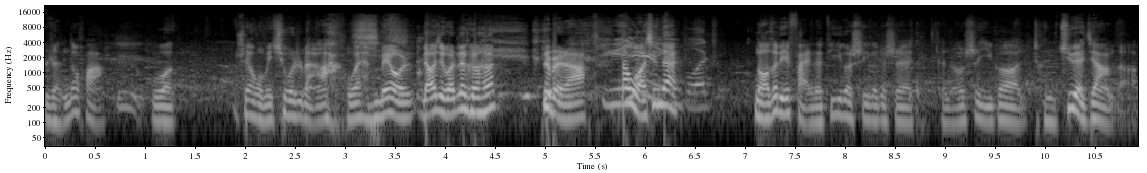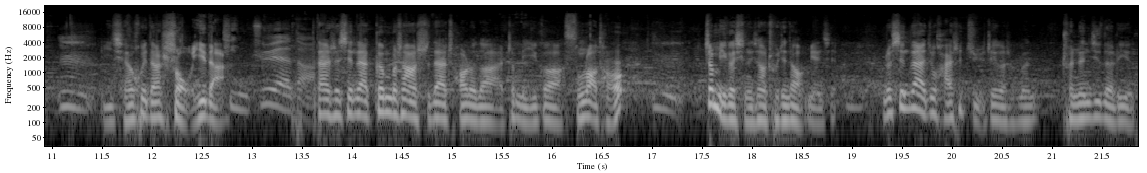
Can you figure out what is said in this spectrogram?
人的话，嗯，我虽然我没去过日本啊，我也没有了解过任何 日本人啊，但我现在脑子里反应的第一个是一个就是可能是一个很倔强的，嗯，以前会点手艺的，挺倔的，但是现在跟不上时代潮流的这么一个怂老头儿，嗯。这么一个形象出现在我面前。你说现在就还是举这个什么传真机的例子，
